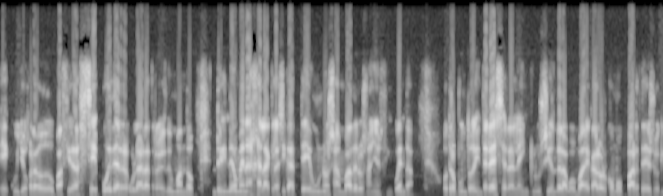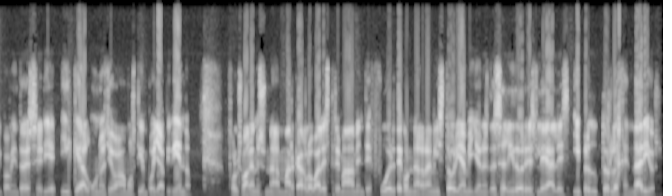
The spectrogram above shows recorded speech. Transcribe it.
eh, cuyo grado de opacidad se puede regular a través de un mando, rinde homenaje a la clásica T1 Samba de los años 50. Otro punto de interés será la inclusión de la bomba de calor como parte de su equipamiento de serie y que algunos llevábamos tiempo ya pidiendo. Volkswagen es una marca global extremadamente fuerte, con una gran historia, millones de seguidores leales y productos legendarios.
